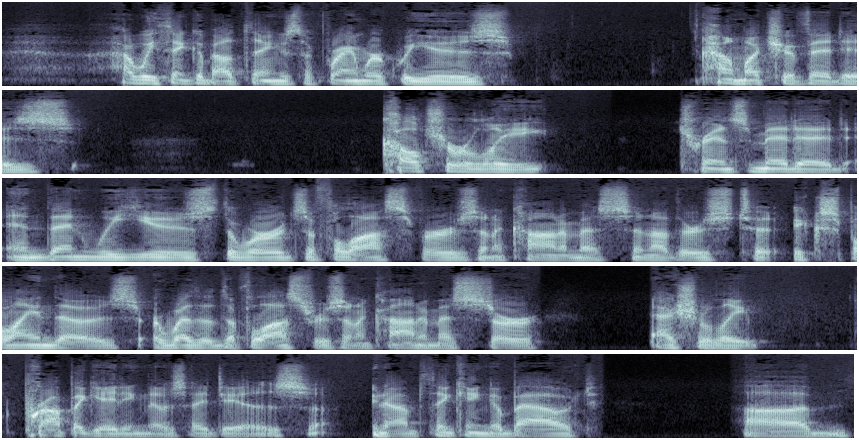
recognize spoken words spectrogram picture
how we think about things, the framework we use, how much of it is culturally transmitted, and then we use the words of philosophers and economists and others to explain those, or whether the philosophers and economists are actually propagating those ideas. You know, I'm thinking about um,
